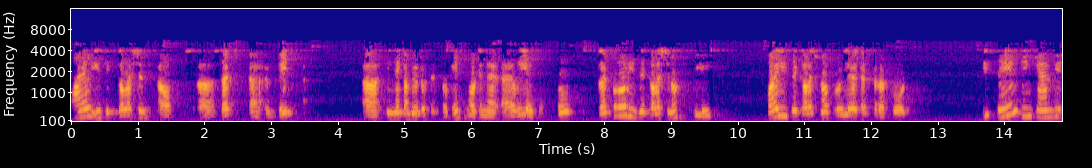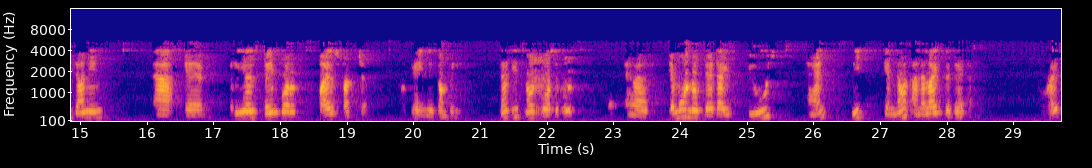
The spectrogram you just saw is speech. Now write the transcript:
file is a collection of uh, such bits uh, in a computer sense, okay, not in a, a real sense. So record is a collection of fields. File is a collection of related records. The same thing can be done in uh, a real paper file structure, okay, in a company. That is not possible. Uh, amount of data is huge and we cannot analyze the data. Right?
